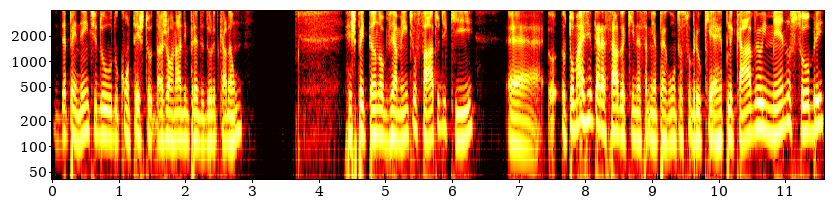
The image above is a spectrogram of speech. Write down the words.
Independente do, do contexto da jornada empreendedora de cada um. Respeitando, obviamente, o fato de que é, eu estou mais interessado aqui nessa minha pergunta sobre o que é replicável e menos sobre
